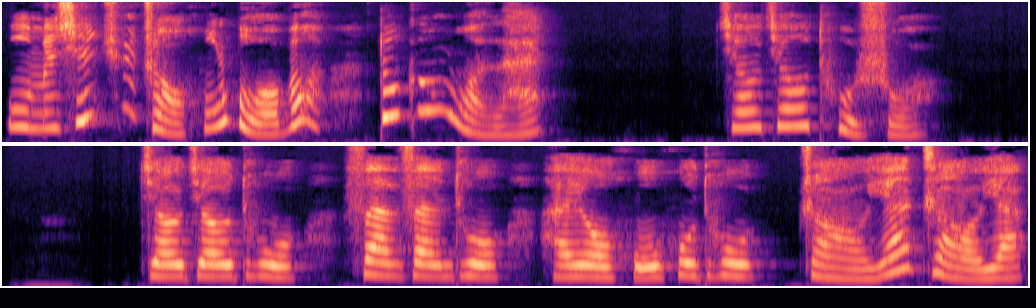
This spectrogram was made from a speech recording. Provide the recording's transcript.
我们先去找胡萝卜，都跟我来。”娇娇兔说。娇娇兔、范范兔还有糊糊兔找呀找呀，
